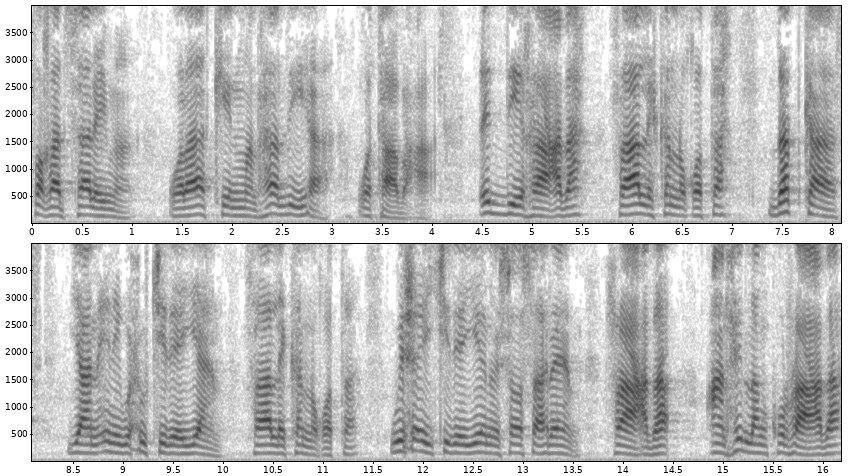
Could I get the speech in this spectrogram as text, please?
faqad salima. Walaakin man radiya wa taabaca ciddii raacda raalli ka noqota dadkaas yani inay wax u jideeyaan raalli ka noqota. Wixii ay jideeyeen oy soo saareen raacda canridlan ku raacda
